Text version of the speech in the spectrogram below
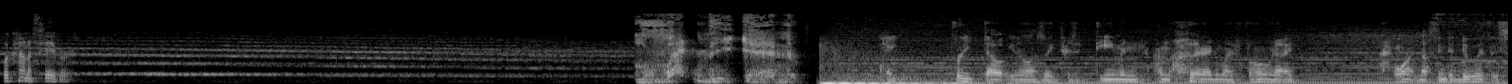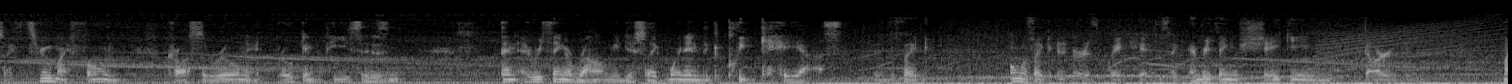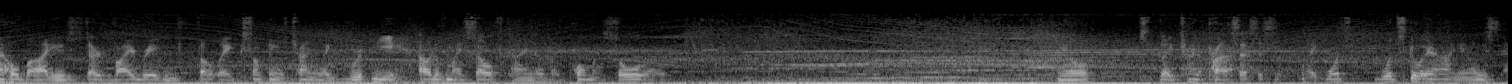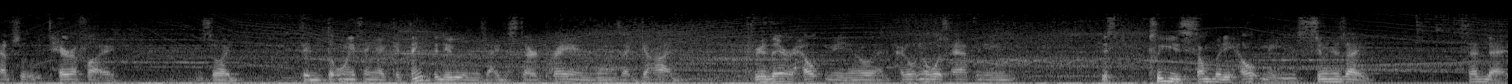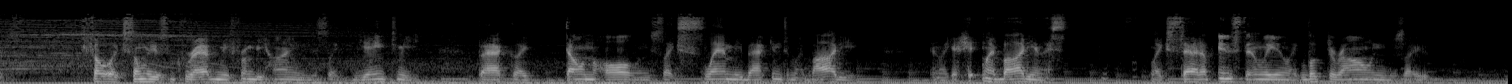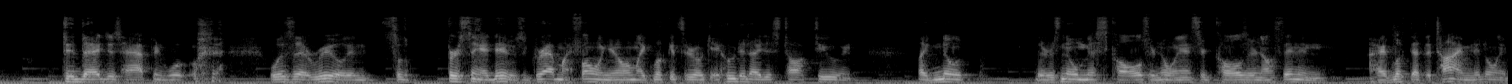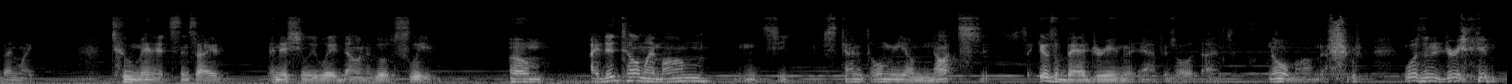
What kind of favor? Let me in. I freaked out, you know, I was like, there's a demon on the other end of my phone. I I want nothing to do with this. So I threw my phone across the room and it broke into pieces and then everything around me just like went into complete chaos. It was just like almost like an earthquake hit. It's like everything was shaking dark. my whole body started vibrating. It felt like something was trying to like rip me out of myself, kind of like pull my soul out. You know, just like trying to process this, like what's what's going on. You know, I'm just absolutely terrified. And so I did the only thing I could think to do was I just started praying. And I was like, God, if you're there, help me. You know, I, don't know what's happening. Just please, somebody help me. And as soon as I said that, felt like somebody just grabbed me from behind and just like yanked me back like down the hall and just like slammed me back into my body. And like I hit my body and I like sat up instantly and like looked around and was like, did that just happen? What was that real? And so the first thing I did was grab my phone, you know, I'm like looking through, okay, who did I just talk to? And like, no, there was no missed calls or no answered calls or nothing. And I had looked at the time and it had only been like two minutes since I had initially laid down to go to sleep. Um, I did tell my mom, and she just kind of told me I'm nuts. She's like, it was a bad dream. It happens all the time. No, mom, it wasn't a dream.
